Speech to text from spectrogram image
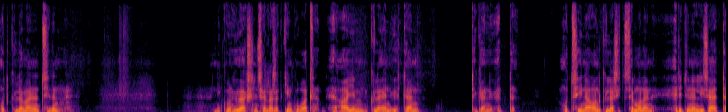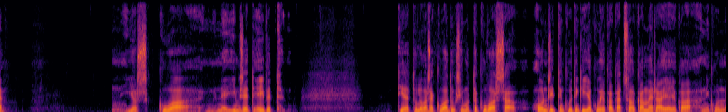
mutta kyllä mä nyt sitten niin kuin hyväksyn sellaisetkin kuvat. Aiemmin kyllä en yhtään tykännyt, että, mutta siinä on kyllä sitten semmoinen erityinen lisä, että jos kuva, ne ihmiset eivät tiedä tulevansa kuvatuksi, mutta kuvassa on sitten kuitenkin joku, joka katsoo kameraa ja joka niin kuin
